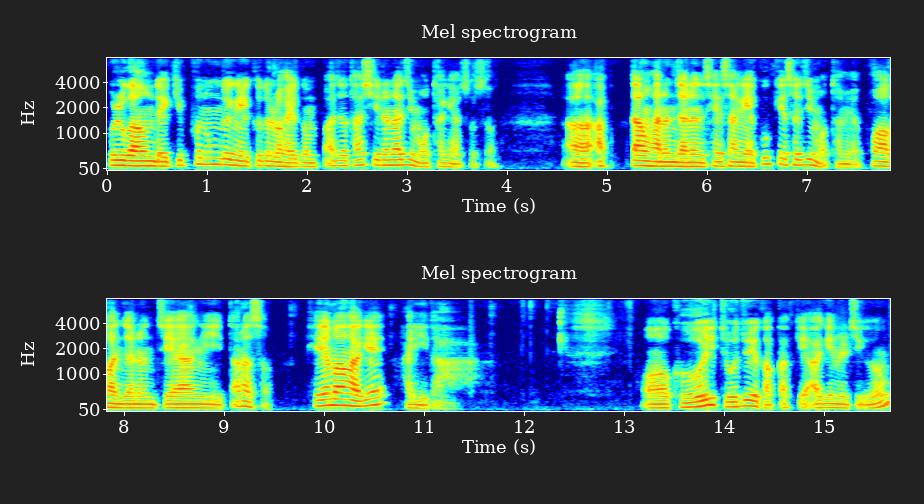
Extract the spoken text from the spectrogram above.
불 가운데 깊은 웅덩이에 그들로 하여금 빠져 다시 일어나지 못하게 하소서 아, 앞담하는 자는 세상에 굳게 서지 못하며 포악한 자는 재앙이 따라서 패망하게 하리이다. 어, 거의 저주에 가깝게 악인을 지금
